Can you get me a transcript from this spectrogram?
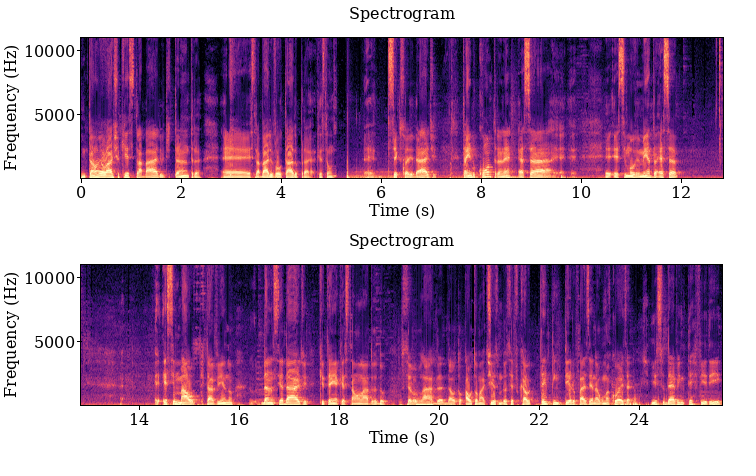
Então eu acho que esse trabalho de Tantra, é, esse trabalho voltado para a questão é, de sexualidade, está indo contra, né? Essa, é, é, esse movimento, essa esse mal que está vindo da ansiedade, que tem a questão lá do, do celular, do, do auto, automatismo, de você ficar o tempo inteiro fazendo alguma coisa, isso deve interferir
